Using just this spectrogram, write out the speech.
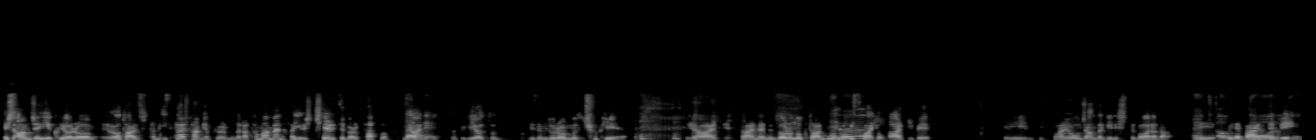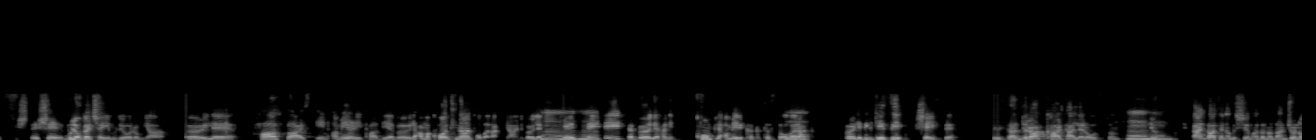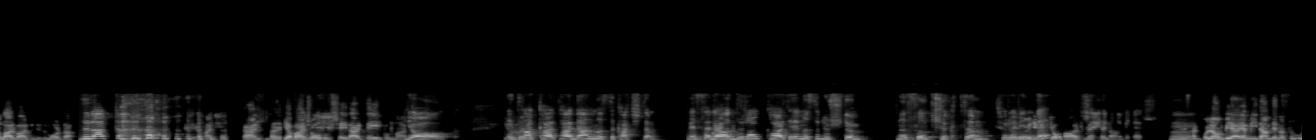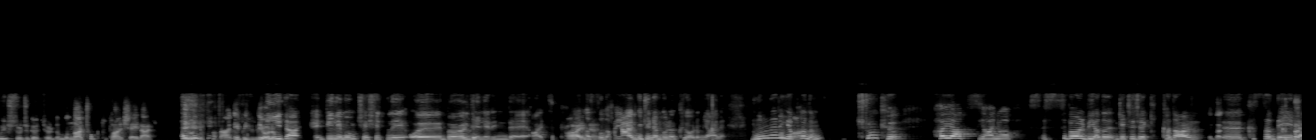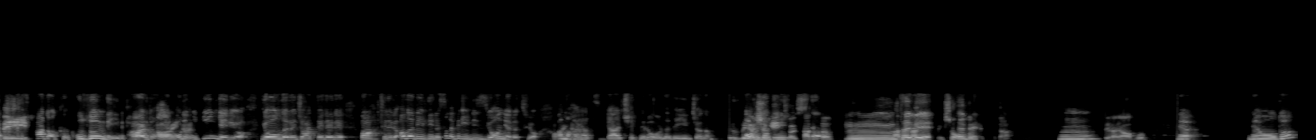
İşte amcayı yıkıyorum. E, O tarz. işte. Tabii istersem yapıyorum bunları. Tamamen hayır. Charity work tatlım. Yani biliyorsun bizim durumumuz çok iyi. Yani, yani hani zorunluluktan değil. O. İspanyollar gibi değil. İspanyolcam da gelişti bu arada. Evet, Ee, öyle ben doğru de bir işte şey blog açayım diyorum ya. Öyle Housewives in America diye böyle ama kontinent olarak yani böyle USA hı. değil de böyle hani komple Amerika kıtası olarak böyle bir gezi şeysi. Mesela drag karteller olsun. Hı hı. Ben zaten alışığım Adana'dan. Jonolar vardı bizim orada. Drag Ee, hani ben, ben yabancı olduğum şeyler değil bunlar. yok. Yani. E, drag kartelden nasıl kaçtım? Mesela Aynen. drag kartele nasıl düştüm? Nasıl çıktım Böyle türevinde? videolar mesela. olabilir. Hmm. Mesela Kolombiya'ya midemde nasıl uyuşturucu götürdüm. Bunlar çok tutan şeyler. Ben hep izliyorum. De e, bilimum çeşitli e, bölgelerinde artık Aynen. nasıl hayal gücüne bırakıyorum yani. Bunları Ama- yapalım. Çünkü hayat yani o s- suburbia'da geçecek kadar da- e, kısa değil. Kısa Ya, değil. Pardon uzun değil pardon. Yani Aynen. orada uzun geliyor. Yolları, caddeleri, bahçeleri alabildiğine sana bir illüzyon yaratıyor. Ama Aynen. hayatın gerçekleri orada değil canım. Hızlı yaşa orada değil işte. tatlım. Hmm, Ben tabii. 45 oldum tabii. Hmm. Ya yahu. Ne ne oldu?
